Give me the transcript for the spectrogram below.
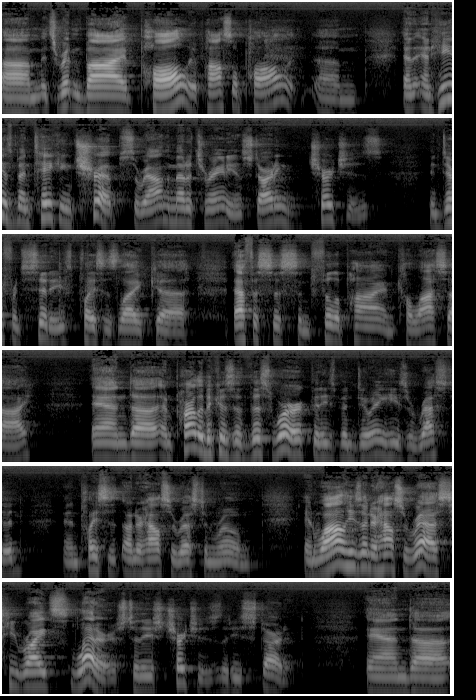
Um, it's written by Paul, the Apostle Paul. Um, and, and he has been taking trips around the Mediterranean, starting churches in different cities, places like uh, Ephesus and Philippi and Colossae. And, uh, and partly because of this work that he's been doing, he's arrested and placed under house arrest in Rome. And while he's under house arrest, he writes letters to these churches that he's started. And, uh,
